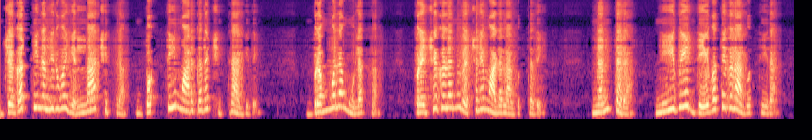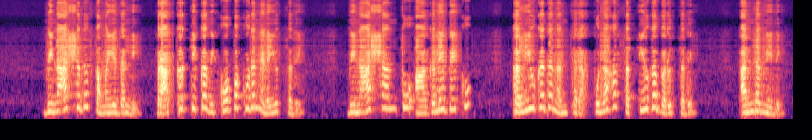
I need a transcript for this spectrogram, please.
ಜಗತ್ತಿನಲ್ಲಿರುವ ಎಲ್ಲಾ ಚಿತ್ರ ಭಕ್ತಿ ಮಾರ್ಗದ ಚಿತ್ರ ಆಗಿದೆ. ಬ್ರಹ್ಮನ ಮೂಲಕ ಪ್ರಜೆಗಳನ್ನು ರಚನೆ ಮಾಡಲಾಗುತ್ತದೆ. ನಂತರ ನೀವೇ ದೇವತೆಗಳಾಗುತ್ತೀರಾ? ವಿನಾಶದ ಸಮಯದಲ್ಲಿ ಪ್ರಾಕೃತಿಕ ವಿಕೋಪ ಕೂಡ ನಡೆಯುತ್ತದೆ. ವಿನಾಶ ಅಂತೂ ಆಗಲೇಬೇಕು. ಕಲಿಯುಗದ ನಂತರ ಪುನಃ ಸತ್ಯುಗ ಬರುತ್ತದೆ. ಅಂದ ಮೇಲೆ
